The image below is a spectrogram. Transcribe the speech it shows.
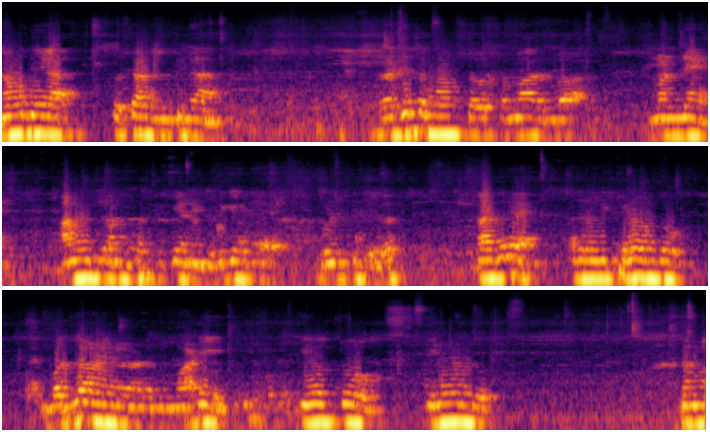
ನವೋದಯ ಹೊಸ ರಜತ ಮಹೋತ್ಸವ ಸಮಾರಂಭ ಮೊನ್ನೆ ಆಮಂತ್ರಣ ಪತ್ರಿಕೆಯನ್ನು ಬಿಡುಗಡೆಗೊಳಿಸಿದ್ದೇವೆ ಆದರೆ ಅದರಲ್ಲಿ ಕೆಲವೊಂದು ಬದಲಾವಣೆಗಳನ್ನು ಮಾಡಿ ಇವತ್ತು ಇನ್ನೊಂದು ನಮ್ಮ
